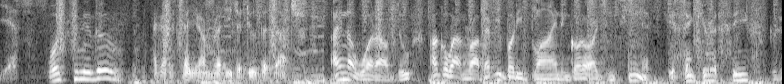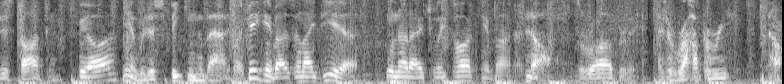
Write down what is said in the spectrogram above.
Yes. What can you do? I gotta tell you, I'm ready to do the Dutch. I know what I'll do. I'll go out and rob everybody blind and go to Argentina. You think you're a thief? We're just talking. We are? Yeah, we're just speaking about it. Speaking about it as an idea. We're not actually talking about it. No. It's a robbery. There's a robbery. No.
